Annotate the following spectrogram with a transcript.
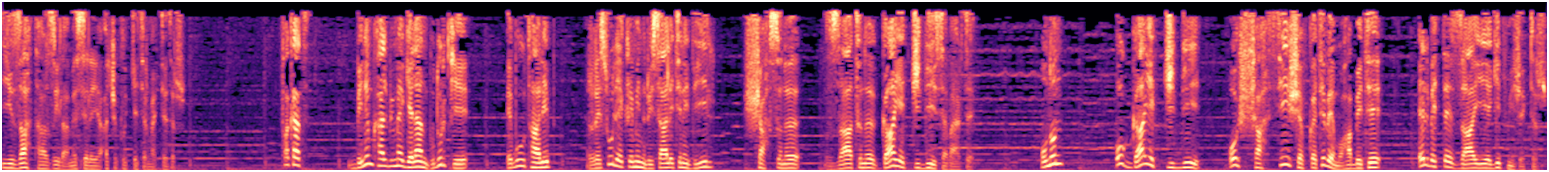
izah tarzıyla meseleye açıklık getirmektedir. Fakat benim kalbime gelen budur ki Ebu Talip Resul Ekrem'in risaletini değil şahsını, zatını gayet ciddi severdi. Onun o gayet ciddi, o şahsi şefkati ve muhabbeti elbette zayiye gitmeyecektir.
